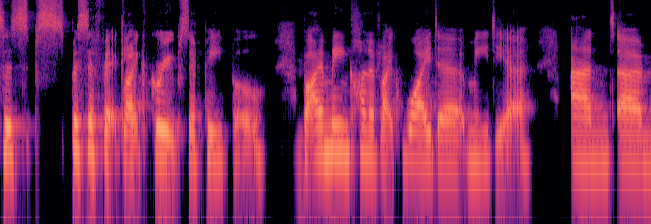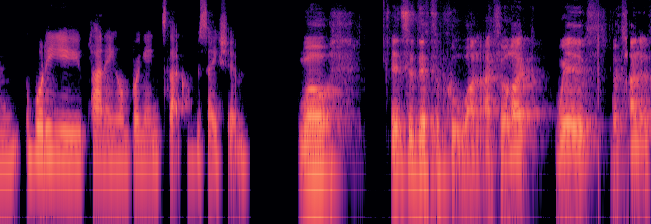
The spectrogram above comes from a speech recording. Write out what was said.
to specific like groups of people, but I mean kind of like wider media. And um, what are you planning on bringing to that conversation? Well, it's a difficult one. I feel like with the kind of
